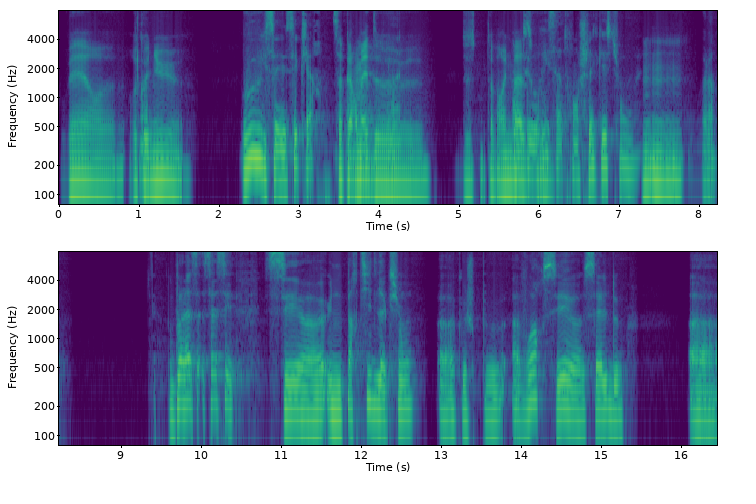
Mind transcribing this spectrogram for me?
couvert, euh, reconnu. Oui, oui, c'est c'est clair. Ça permet de Ouais. de- d'avoir une En base. théorie, quoi. ça tranche la question. ouais. Mm, mm, mm. Donc voilà, ça, ça, c'est c'est euh, une partie de l'action euh, que je peux avoir, c'est euh, celle de euh,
